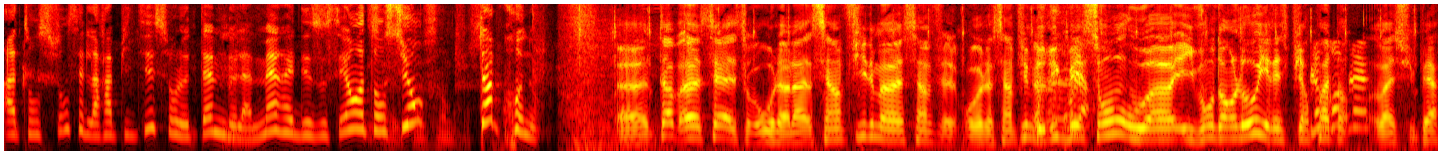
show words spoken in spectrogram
Attention, c'est de la rapidité sur le thème de la mer et des océans. Attention, top chrono. Euh, top, euh, c'est, oh là là, c'est un film, euh, c'est un, oh là, c'est un film de Luc Besson où euh, ils vont dans l'eau, ils respirent Le pas. Dans... Bleu. Ouais, super.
